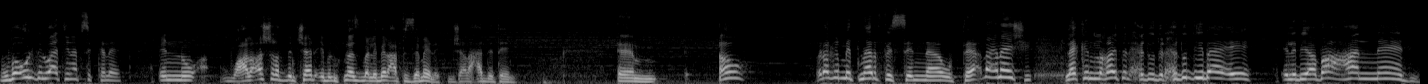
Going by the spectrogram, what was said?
وبقول دلوقتي نفس الكلام. انه وعلى اشرف بن شرقي بالمناسبه اللي بيلعب في الزمالك مش على حد تاني. أهو راجل متنرفز سنة وبتاع ما ماشي. لكن لغاية الحدود الحدود دي بقى إيه؟ اللي بيضعها النادي.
